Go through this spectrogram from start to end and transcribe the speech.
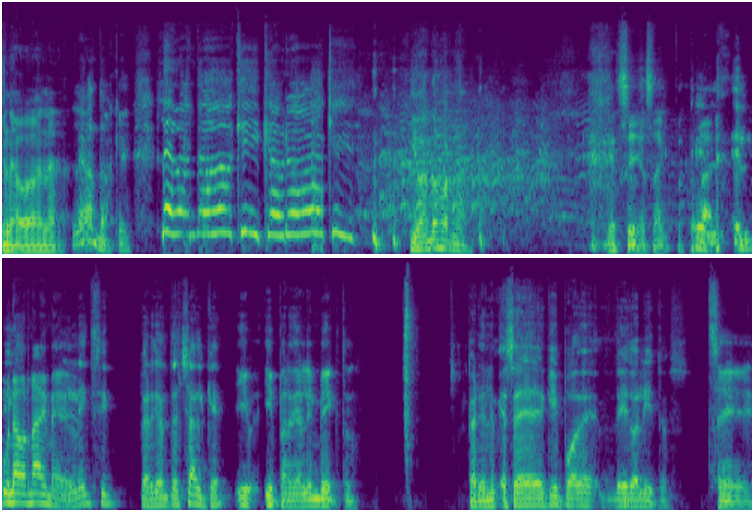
Una buena. Lewandowski. Lewandowski, cabrón. Y van dos jornadas. Sí, exacto. El- Vale. el- Una jornada y El media. Leipzig perdió ante el Schalke. Y, y perdió el invicto. Perdió el- ese equipo de, de idolitos. Sí.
